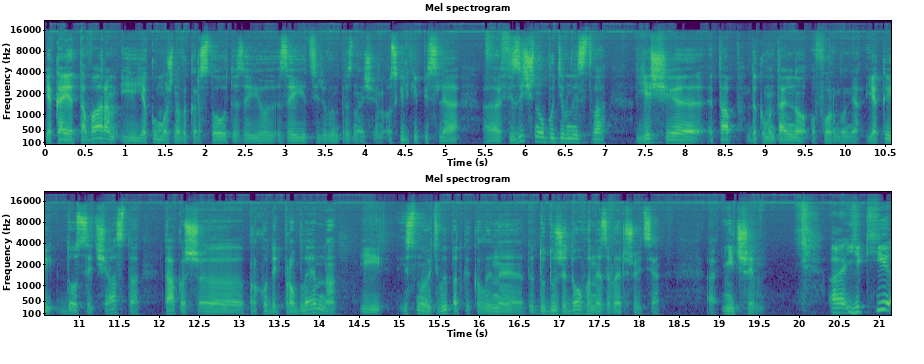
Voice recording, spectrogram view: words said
яка є товаром і яку можна використовувати за її, за її цільовим призначенням. Оскільки після е, фізичного будівництва є ще етап документального оформлення, який досить часто також е, проходить проблемно і існують випадки, коли не дуже довго не завершується е, нічим. Е, Які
